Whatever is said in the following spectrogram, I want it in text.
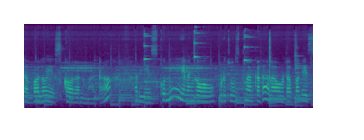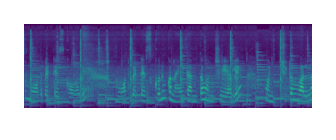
డబ్బాలో వేసుకోవాలన్నమాట. అది వేసుకొని ఇలాగ ఇప్పుడు చూస్తున్నారు కదా అలా ఒక డబ్బాలో వేసి మూత పెట్టేసుకోవాలి. మూత పెట్టేసుకొని ఒక నైట్ అంతా ఉంచేయాలి. ఉంచటం వల్ల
